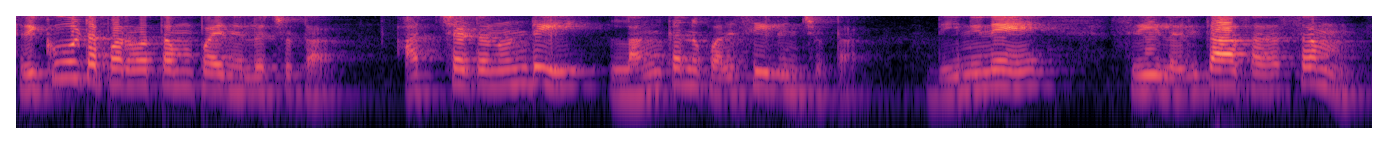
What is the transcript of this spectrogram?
త్రికూట పర్వతంపై నిలుచుట అచ్చట నుండి లంకను పరిశీలించుట. దీనినే శ్రీ లలితా సహస్రం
